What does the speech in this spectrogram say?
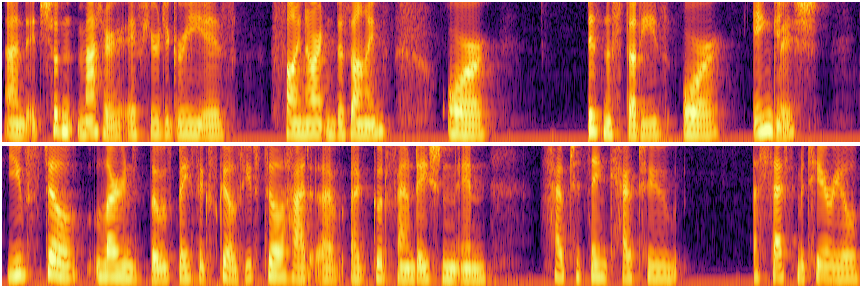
And it shouldn't matter if your degree is fine art and design or business studies or English you've still learned those basic skills. You've still had a, a good foundation in how to think, how to assess material,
